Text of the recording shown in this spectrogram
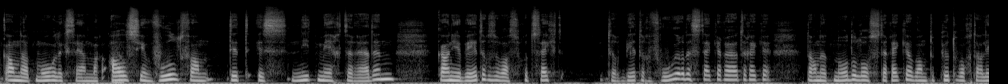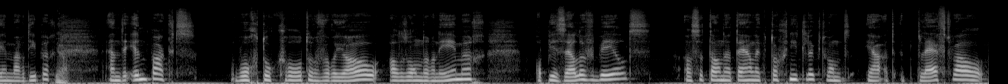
kan dat mogelijk zijn. Maar als je voelt van dit is niet meer te redden, kan je beter, zoals Ruud zegt, er beter vroeger de stekker uittrekken dan het nodeloos trekken, want de put wordt alleen maar dieper. Ja. En de impact wordt ook groter voor jou als ondernemer op je zelfbeeld als het dan uiteindelijk toch niet lukt, want ja, het, het blijft wel,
